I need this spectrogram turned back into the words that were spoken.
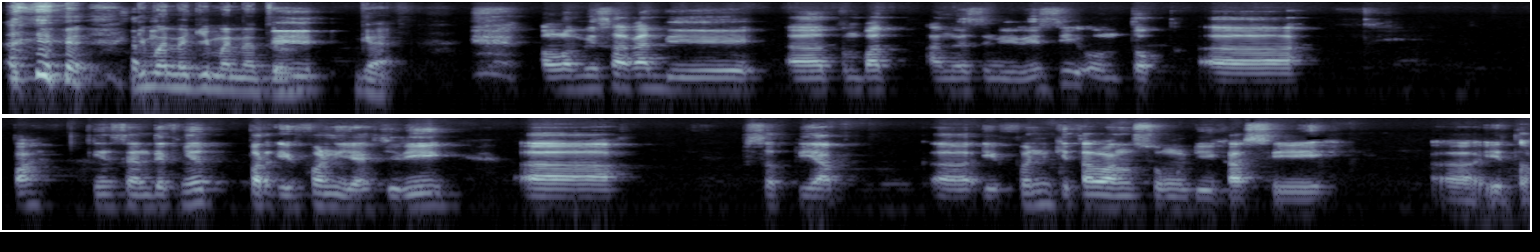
Gimana gimana tuh? Enggak iya. kalau misalkan di uh, tempat anda sendiri sih untuk uh, apa insentifnya per event ya. Jadi uh, setiap uh, event kita langsung dikasih uh, itu.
